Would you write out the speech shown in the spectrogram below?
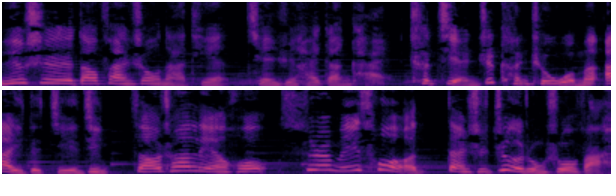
于是到贩售那天，千寻还感慨：“这简直堪称我们爱的结晶。”早川脸红，虽然没错，但是这种说法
